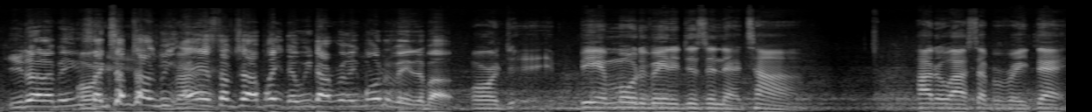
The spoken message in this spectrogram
You know what I mean? It's like sometimes we right. add stuff to our plate that we're not really motivated about. Or d- being motivated just in that time. How do I separate that?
